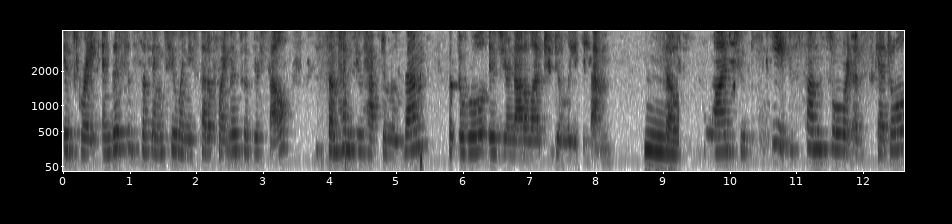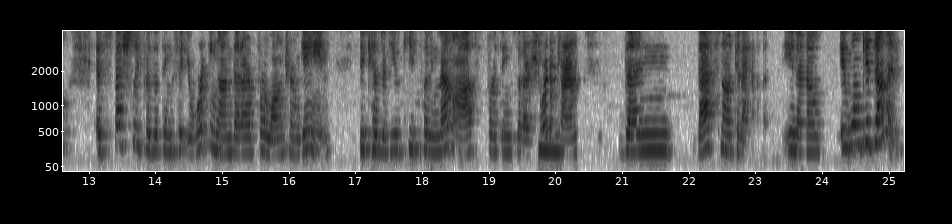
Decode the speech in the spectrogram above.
is great. And this is the thing too when you set appointments with yourself, sometimes you have to move them, but the rule is you're not allowed to delete them. Mm. So you want to keep some sort of schedule, especially for the things that you're working on that are for long-term gain. Because if you keep putting them off for things that are short term, mm. then that's not going to happen. You know, it won't get done.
